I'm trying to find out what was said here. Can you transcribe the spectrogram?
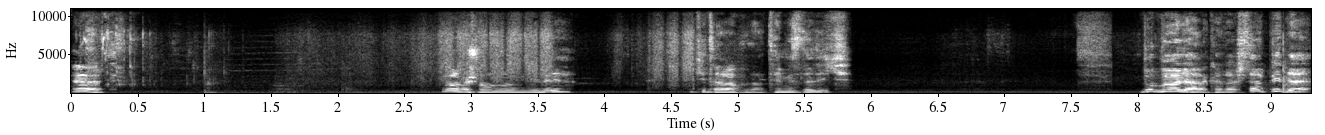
Evet. Görmüş olduğunuz gibi iki tarafı da temizledik. Bu böyle arkadaşlar. Bir de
